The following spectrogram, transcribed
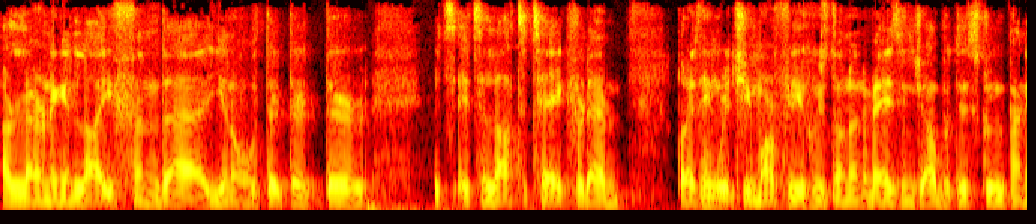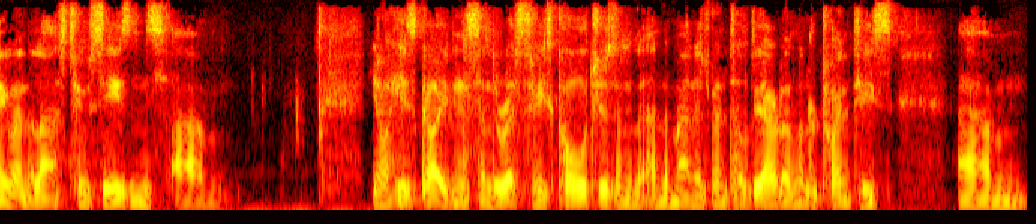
are learning in life, and uh, you know they're, they're they're it's it's a lot to take for them. But I think Richie Murphy, who's done an amazing job with this group anyway in the last two seasons, um, you know his guidance and the rest of his coaches and, and the management of the Ireland under twenties, um,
